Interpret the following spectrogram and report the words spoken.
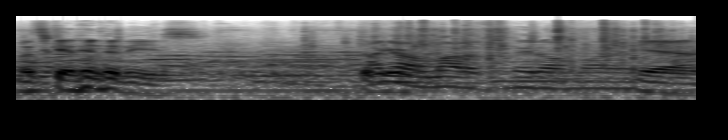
let's get into these. I got a lot of tomato on mine. Yeah,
